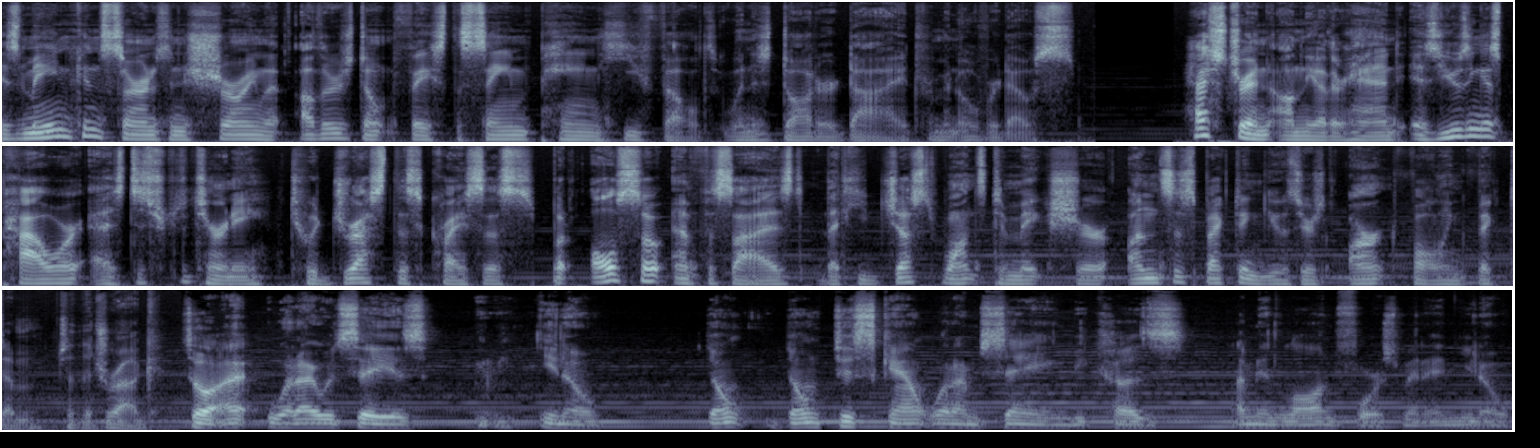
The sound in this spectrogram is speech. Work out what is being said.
His main concern is ensuring that others don't face the same pain he felt when his daughter died from an overdose. Hestrin, on the other hand, is using his power as district attorney to address this crisis, but also emphasized that he just wants to make sure unsuspecting users aren't falling victim to the drug. So I, what I would say is, you know, don't don't discount what I'm saying because I'm in law enforcement, and you know,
